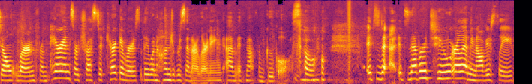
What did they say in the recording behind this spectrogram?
don't learn from parents or trusted caregivers they 100% are learning um, if not from google so it's, ne- it's never too early i mean obviously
